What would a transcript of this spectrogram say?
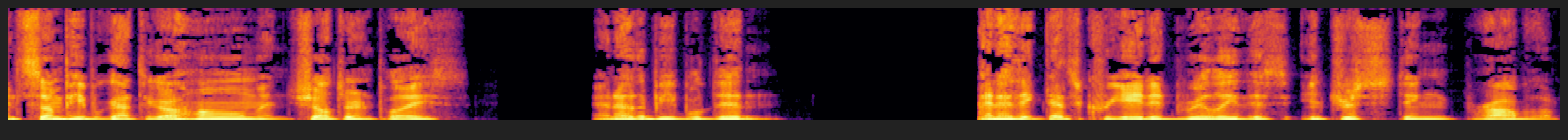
And some people got to go home and shelter in place, and other people didn't. And I think that's created really this interesting problem.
